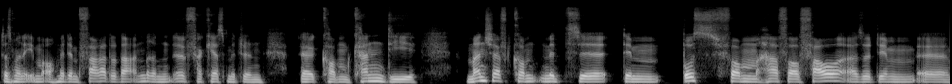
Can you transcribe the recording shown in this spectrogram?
dass man eben auch mit dem Fahrrad oder anderen äh, Verkehrsmitteln äh, kommen kann. Die Mannschaft kommt mit äh, dem Bus vom HVV, also dem äh,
